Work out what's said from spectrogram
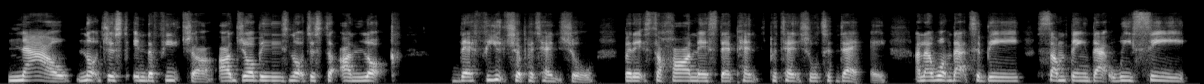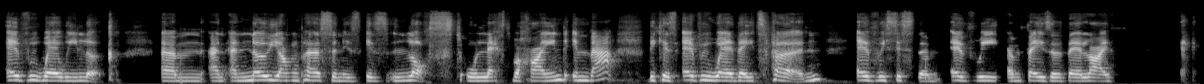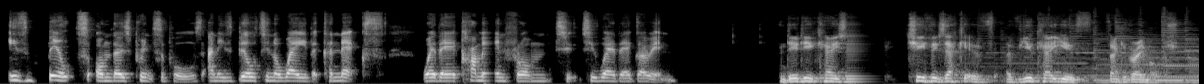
now, not just in the future. Our job is not just to unlock their future potential, but it's to harness their pen- potential today. And I want that to be something that we see everywhere we look. Um, and and no young person is is lost or left behind in that because everywhere they turn, every system, every um, phase of their life is built on those principles and is built in a way that connects where they're coming from to, to where they're going. Indeed, UK Chief Executive of UK Youth, thank you very much.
